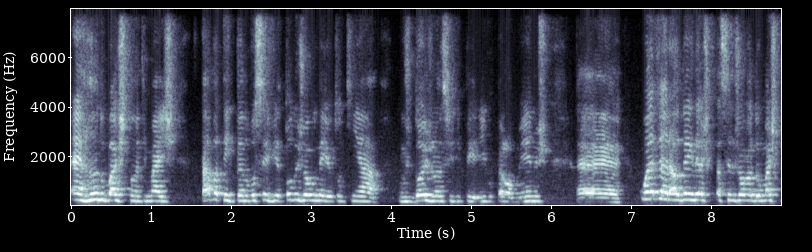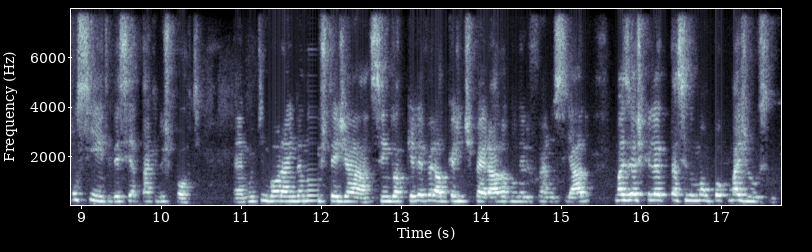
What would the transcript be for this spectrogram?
errando bastante, mas estava tentando. Você via todo jogo Neilton tinha uns dois lances de perigo, pelo menos. É, o Everaldo ainda acho que está sendo o jogador mais consciente desse ataque do esporte. É, muito embora ainda não esteja sendo aquele Everaldo que a gente esperava quando ele foi anunciado, mas eu acho que ele está sendo um pouco mais lúcido.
